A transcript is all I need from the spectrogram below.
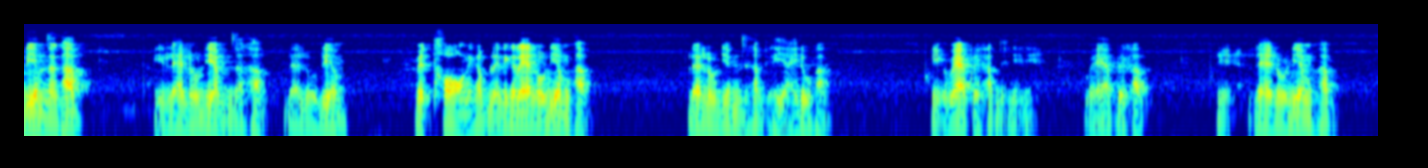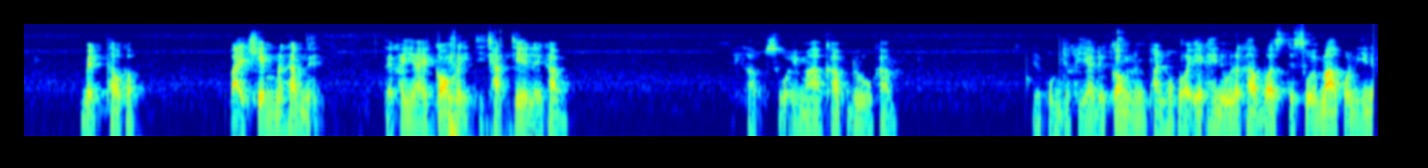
เดียมนะครับนี่แร่โรเดียมนะครับแร่โรเดียมเม็ดทองนี่ครับและนี่ก็แร่โรเดียมครับแร่โรเดียมนะครับขยายให้ดูครับนี่แวบเลยครับนี่นี่แวบเลยครับนี่แร่โรเดียมครับ เม็ดเท่ากับปลายเข็มนะครับเนี่ยแต่ขยายกล้องได้ชัดเจนเลยครับครับสวยมากครับดูครับ เดี๋ยวผมจะขยายด้วยกล้อง 1600x ให้ดูนะครับ ว่าจะสวยมากกว่านี้นะ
